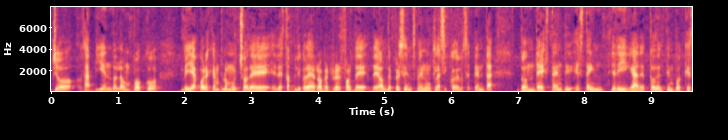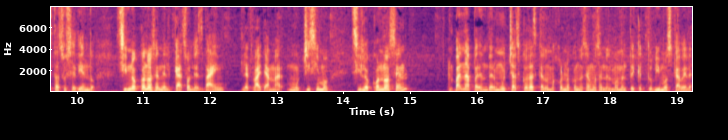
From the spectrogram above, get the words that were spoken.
yo o sea, viéndola un poco, veía, por ejemplo, mucho de, esta película de Robert Redford, de, All the President's Men, un clásico de los 70, donde está esta intriga de todo el tiempo que está sucediendo. Si no conocen el caso, les va, in- les va a llamar muchísimo. Si lo conocen, van a aprender muchas cosas que a lo mejor no conocemos en el momento y que tuvimos que haber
